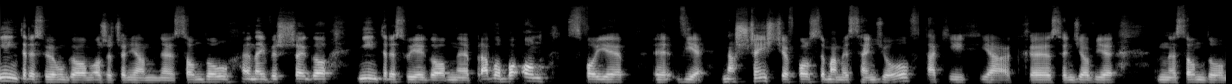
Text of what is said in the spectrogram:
nie interesują go orzeczenia Sądu Najwyższego, nie interesuje go prawo, bo on swoje e, wie. Na szczęście w Polsce mamy sędziów, takich jak e, sędziowie Sądu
